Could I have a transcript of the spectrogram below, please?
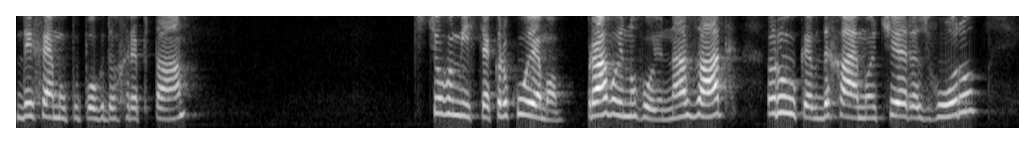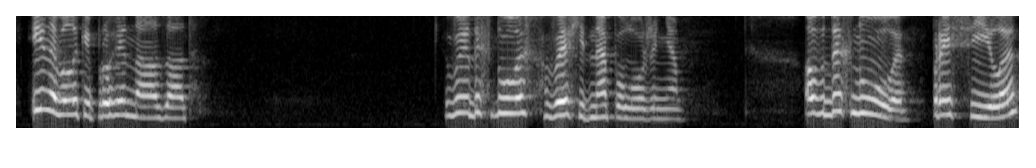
Дихаємо пупок до хребта. З цього місця крокуємо правою ногою назад. Руки вдихаємо через гору. І невеликий прогин назад. Видихнули вихідне положення. Вдихнули, присіли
